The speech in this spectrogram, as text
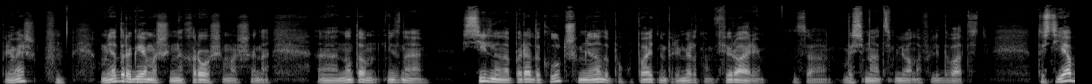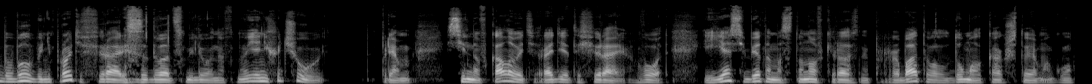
Понимаешь? У меня дорогая машина, хорошая машина. Э, но там, не знаю, сильно на порядок лучше мне надо покупать, например, там, Феррари за 18 миллионов или 20. То есть я бы был бы не против Феррари за 20 миллионов, но я не хочу прям сильно вкалывать ради этой Феррари. Вот. И я себе там остановки разные прорабатывал, думал, как, что я могу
